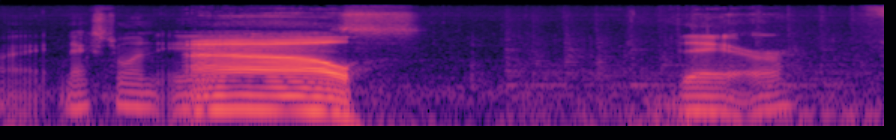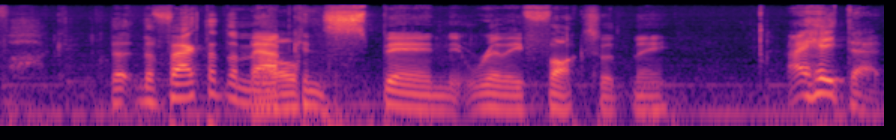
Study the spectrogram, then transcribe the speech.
Alright, next one is. Ow. There. Fuck. The, the fact that the map Well- can spin really fucks with me. I hate that.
